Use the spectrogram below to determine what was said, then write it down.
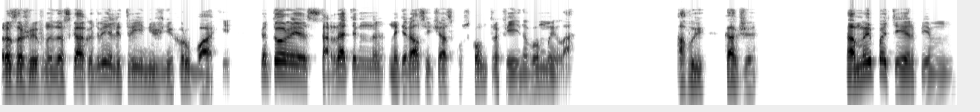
разложив на досках две или три нижних рубахи, которые старательно натирал сейчас куском трофейного мыла. — А вы как же? — А мы потерпим.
